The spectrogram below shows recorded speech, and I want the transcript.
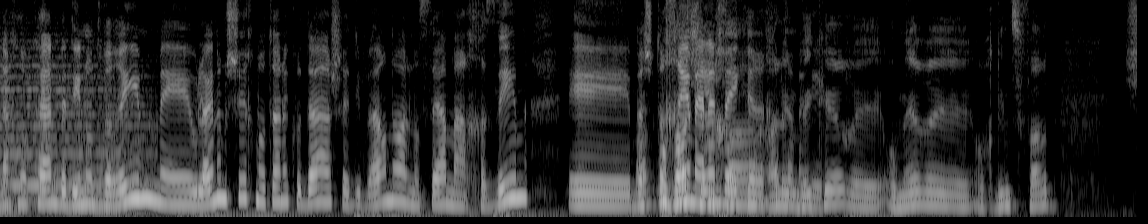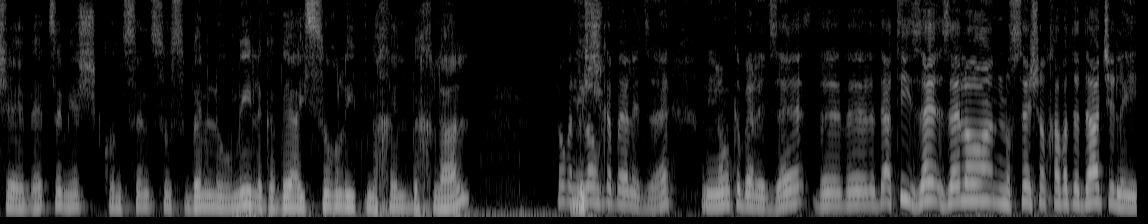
אנחנו כאן בדין ודברים. אה, אולי נמשיך מאותה נקודה שדיברנו על נושא המאחזים אה, בשטחים. אלן בייקר, איך אתה מגיב? אלן בייקר אה, אומר, עורך דין ספרד, שבעצם יש קונסנזוס בינלאומי לגבי האיסור להתנחל בכלל. טוב, אני לא וש... לא מקבל את זה, אני לא מקבל את זה, ו- ולדעתי זה, זה לא הנושא של חוות הדעת שלי.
